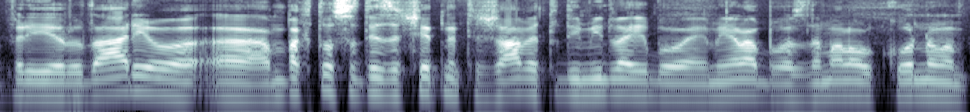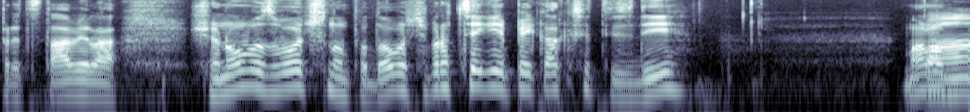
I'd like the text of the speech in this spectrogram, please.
pri Rudarju, uh, ampak to so te začetne težave, tudi mi dva jih bo imela, bo zdaj malo okorno vam predstavila. Še novo zvočno podobo, čeprav CGP, kak se ti zdi? Malo, pa,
